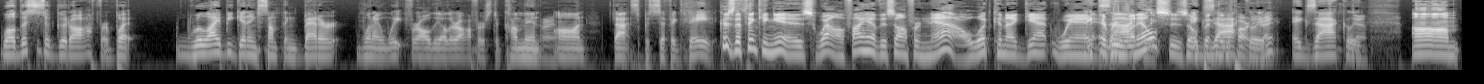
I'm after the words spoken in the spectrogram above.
"Well, this is a good offer, but." Will I be getting something better when I wait for all the other offers to come in Right. on that specific date? Because the thinking is, well, if I have this offer now, what can I get when everyone else is open exactly. to the party, right? Exactly. Yeah. Um,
